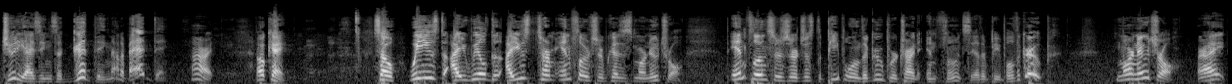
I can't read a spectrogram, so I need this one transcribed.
Judaizing is a good thing, not a bad thing. All right. Okay. So we used I wield I use the term influencer because it's more neutral. Influencers are just the people in the group who are trying to influence the other people of the group. More neutral, right?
